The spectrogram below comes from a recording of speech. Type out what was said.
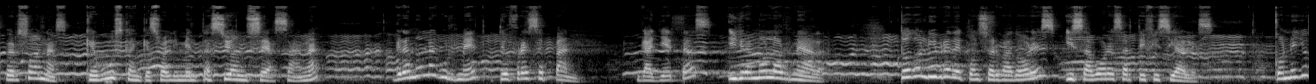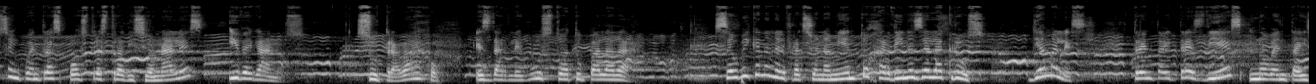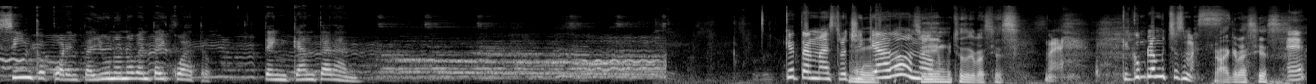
personas que buscan que su alimentación sea sana, Granola Gourmet te ofrece pan, galletas y granola horneada, todo libre de conservadores y sabores artificiales. Con ellos encuentras postres tradicionales y veganos. Su trabajo es darle gusto a tu paladar. Se ubican en el fraccionamiento Jardines de la Cruz. Llámales 3310 95 41 94. Te encantarán. ¿Qué tal, maestro? ¿Chiqueado o no? Sí, muchas gracias. que cumpla muchos más. Ah, gracias. ¿Eh?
